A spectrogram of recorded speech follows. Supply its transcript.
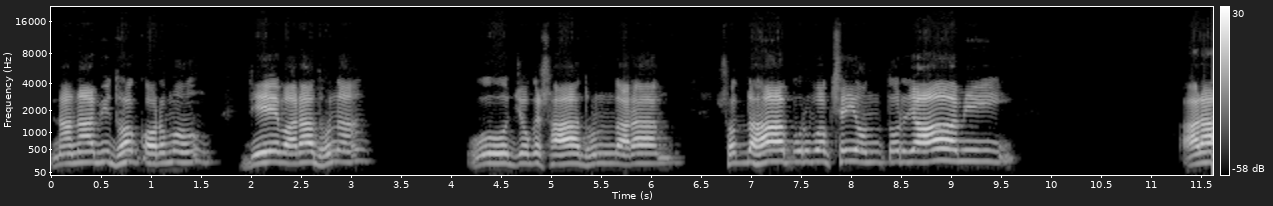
নানাবিধ কর্ম দেব আরাধনা। ও যোগ সাধন দ্বারা শ্রদ্ধাপূর্বক সেই অন্তর্যামী। আরা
